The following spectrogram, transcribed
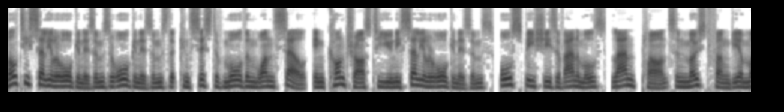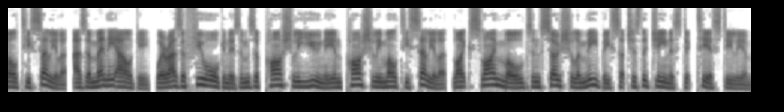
Multicellular organisms are organisms that consist of more than one cell, in contrast to unicellular organisms. All species of animals, land plants and most fungi are multicellular, as are many algae, whereas a few organisms are partially uni and partially multicellular, like slime molds and social amoebae such as the genus Dictyostelium.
